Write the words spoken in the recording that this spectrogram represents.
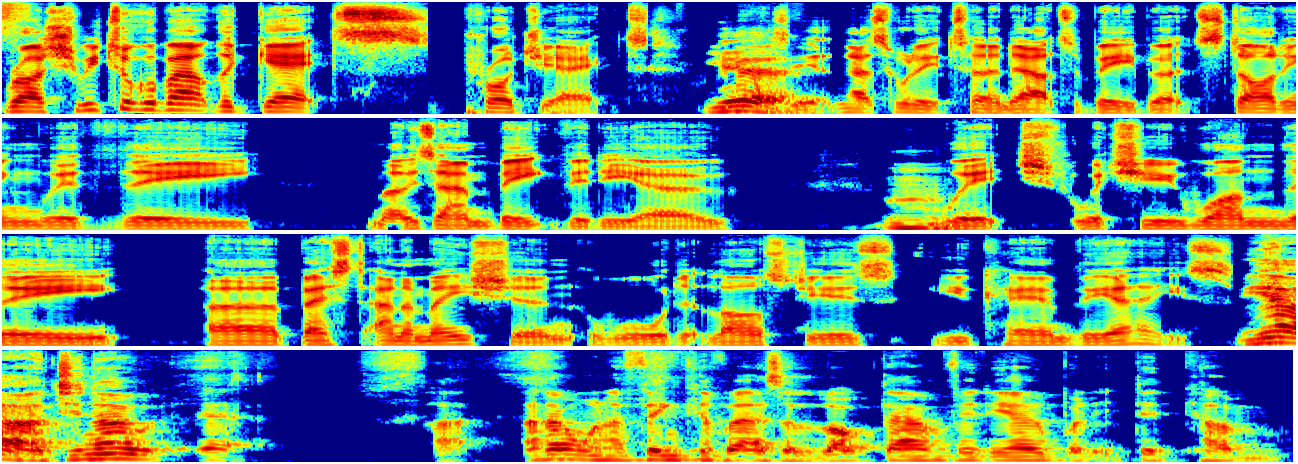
Rush, should we talk about the Ghetts project? Yeah. That's what it turned out to be. But starting with the Mozambique video, mm. which which you won the uh, best animation award at last year's UKMVAs. Yeah, do you know? Eh, I, I don't want to think of it as a lockdown video, but it did come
